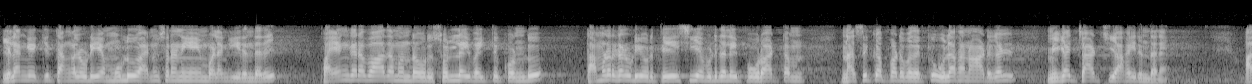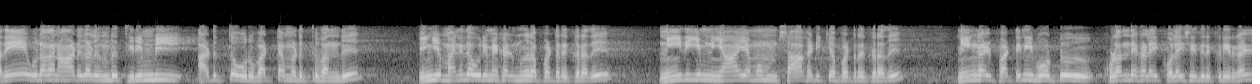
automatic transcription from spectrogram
இலங்கைக்கு தங்களுடைய முழு அனுசரணையையும் வழங்கியிருந்தது. பயங்கரவாதம் என்ற ஒரு சொல்லை வைத்துக்கொண்டு தமிழர்களுடைய ஒரு தேசிய விடுதலை போராட்டம் நசுக்கப்படுவதற்கு உலக நாடுகள் மிகச் சாட்சியாக இருந்தன. அதே உலக நாடுகள் இன்று திரும்பி அடுத்த ஒரு வட்டம் எடுத்து வந்து இங்கு மனித உரிமைகள் மீறப்பட்டிருக்கிறது. நீதியும் நியாயமும் சாகடிக்கப்பட்டிருக்கிறது. நீங்கள் பட்டினி போட்டு குழந்தைகளை கொலை செய்திருக்கிறீர்கள்.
